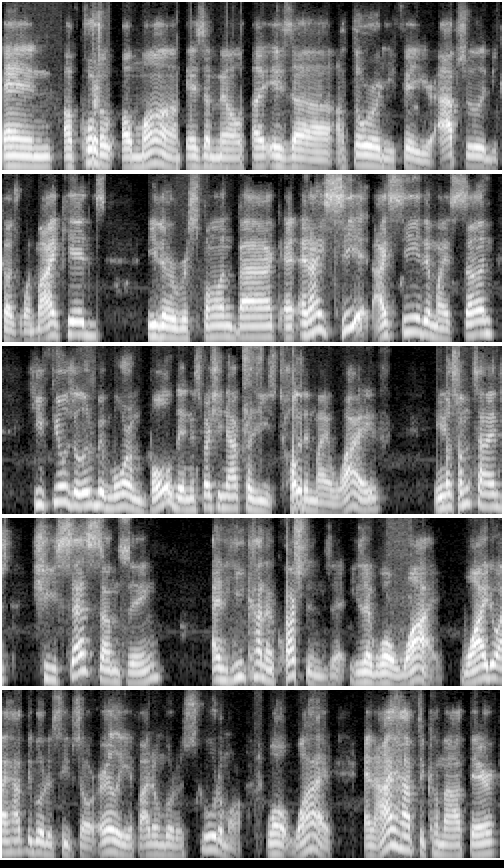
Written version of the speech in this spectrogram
and of course, a, a mom is a male uh, is a authority figure, absolutely. Because when my kids either respond back, and, and I see it, I see it in my son. He feels a little bit more emboldened, especially now because he's taller than my wife. You know, sometimes she says something, and he kind of questions it. He's like, "Well, why? Why do I have to go to sleep so early if I don't go to school tomorrow? Well, why?" and I have to come out there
